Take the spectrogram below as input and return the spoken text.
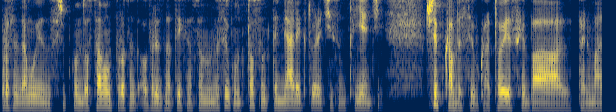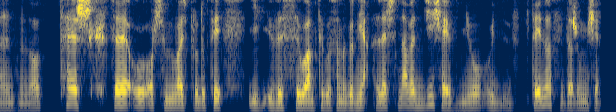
procent zamówień z szybką dostawą, procent ofert z natychmiastową wysyłką. To są te miary, które ci są klienci. Szybka wysyłka to jest chyba permanentne. No, też chcę otrzymywać produkty i wysyłam tego samego dnia, lecz nawet dzisiaj, w dniu, w tej nocy zdarzyła mi się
